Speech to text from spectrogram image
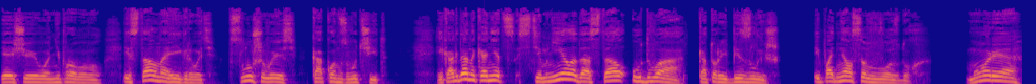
я еще его не пробовал, и стал наигрывать, вслушиваясь, как он звучит. И когда, наконец, стемнело, достал У-2, который без лыж, и поднялся в воздух. «Море,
